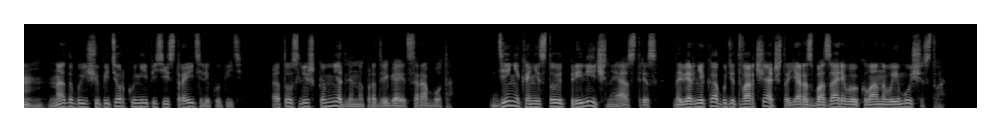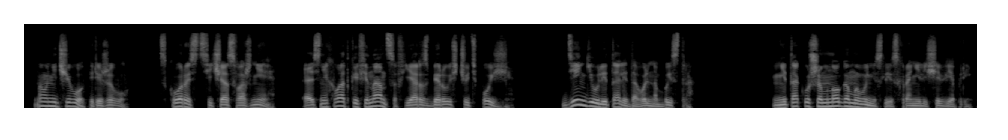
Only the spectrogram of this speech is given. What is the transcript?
Хм, надо бы еще пятерку неписей строителей купить, а то слишком медленно продвигается работа. Денег они стоят прилично, и Астрис наверняка будет ворчать, что я разбазариваю клановое имущество. Ну ничего, переживу. Скорость сейчас важнее. А с нехваткой финансов я разберусь чуть позже. Деньги улетали довольно быстро. Не так уж и много мы вынесли из хранилища вепрей.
